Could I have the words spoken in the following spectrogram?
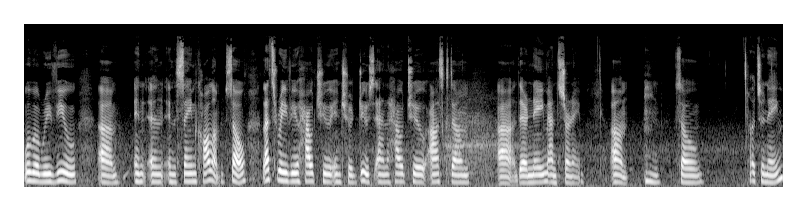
we will review um, in, in, in the same column. So let's review how to introduce and how to ask them uh, their name and surname. Um, so, what's your name?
